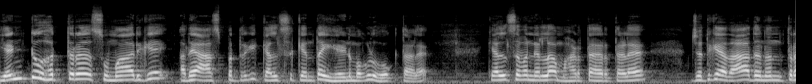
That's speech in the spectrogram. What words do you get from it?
ಎಂಟು ಹತ್ತರ ಸುಮಾರಿಗೆ ಅದೇ ಆಸ್ಪತ್ರೆಗೆ ಕೆಲಸಕ್ಕೆ ಅಂತ ಹೆಣ್ಮಗಳು ಹೋಗ್ತಾಳೆ. ಕೆಲಸವನ್ನೆಲ್ಲ ಮಾಡ್ತಾ ಇರ್ತಾಳೆ. ಜೊತೆಗೆ ಅದಾದ ನಂತರ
